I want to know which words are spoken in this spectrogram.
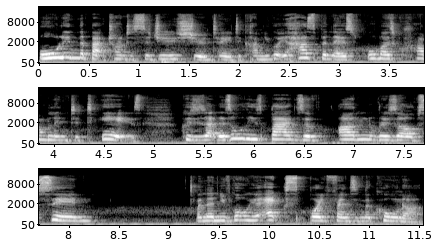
All in the back trying to seduce you and tell you to come. You've got your husband there, almost crumbling to tears because he's like, there's all these bags of unresolved sin And then you've got all your ex boyfriends in the corner.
